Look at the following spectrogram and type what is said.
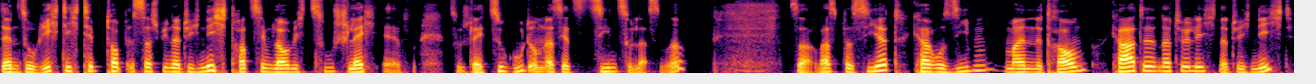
denn so richtig tipptopp ist das Spiel natürlich nicht. Trotzdem glaube ich zu schlecht, äh, zu schlecht, zu gut, um das jetzt ziehen zu lassen. Ne? So, was passiert? Karo 7, meine Traumkarte natürlich, natürlich nicht.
